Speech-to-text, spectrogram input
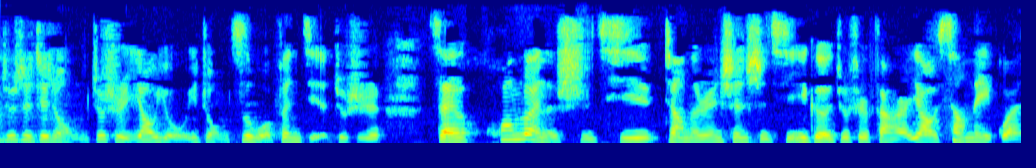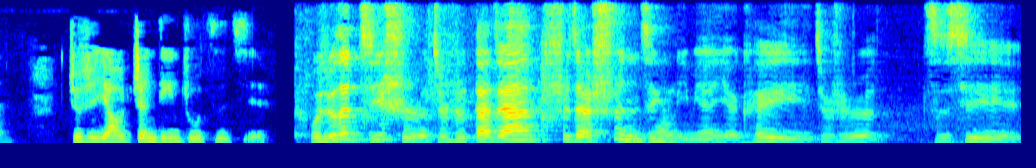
就是这种，就是要有一种自我分解，就是在慌乱的时期，这样的人生时期，一个就是反而要向内观，就是要镇定住自己。我觉得即使就是大家是在顺境里面，也可以就是仔细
